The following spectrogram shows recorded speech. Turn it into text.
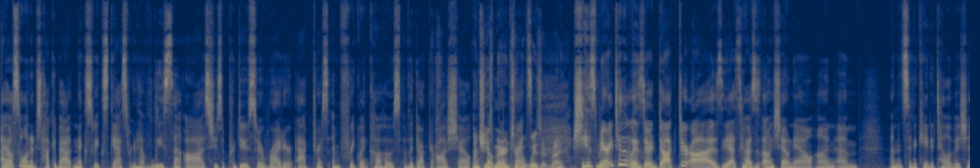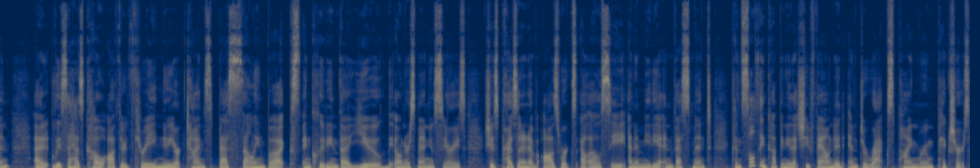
I also wanted to talk about next week's guest. We're going to have Lisa Oz. She's a producer, writer, actress, and frequent co host of the Dr. Oz Show. on And she's Oprah married to the wizard, right? She is married to the wizard, Dr. Oz, yes, who has his own show now on. Um, on syndicated television. Uh, Lisa has co authored three New York Times best selling books, including The You, the Owner's Manual series. She is president of Ozworks LLC and a media investment consulting company that she founded and directs, Pine Room Pictures.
